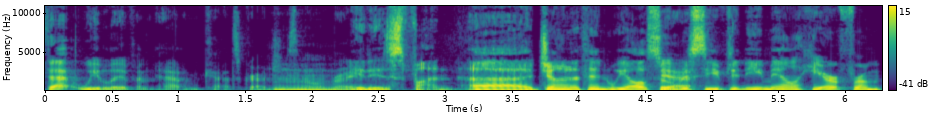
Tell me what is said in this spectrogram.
that we live in Adam Cat Scratch's home, right? It is fun. Uh, Jonathan, we also Yeah. received an email here from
